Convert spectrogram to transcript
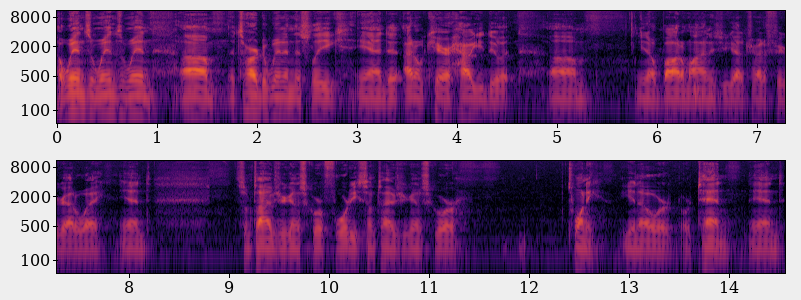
A win's a win's a win. Um, it's hard to win in this league, and I don't care how you do it. Um, you know, bottom line is you got to try to figure out a way. And sometimes you're going to score 40, sometimes you're going to score 20, you know, or, or 10. And,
